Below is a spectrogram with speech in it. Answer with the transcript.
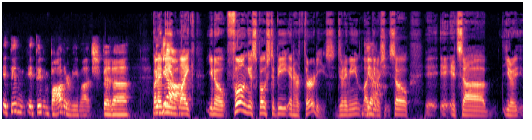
it didn't it didn't bother me much, but uh, But I mean, yeah. like you know, Fung is supposed to be in her thirties. Do you know what I mean? Like you know, she, so i- i it's uh, you know,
